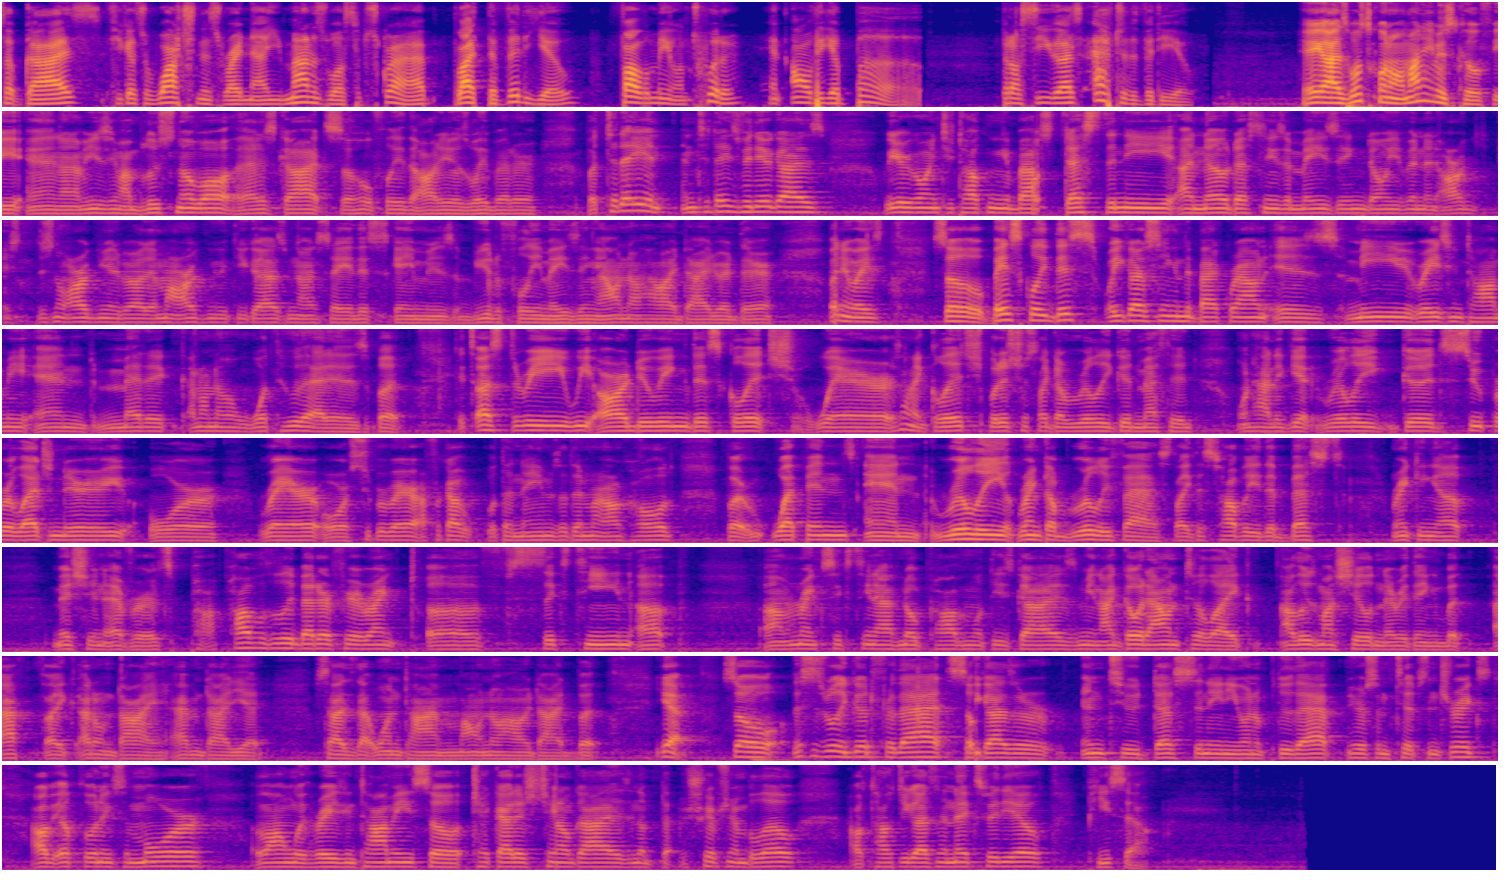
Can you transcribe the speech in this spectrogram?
What's up guys? If you guys are watching this right now, you might as well subscribe, like the video, follow me on Twitter, and all the above. But I'll see you guys after the video. Hey guys, what's going on? My name is Kofi, and I'm using my blue snowball that I just got, so hopefully the audio is way better. But today, in, in today's video, guys, we are going to talking about Destiny. I know Destiny is amazing. Don't even argue. There's no argument about it. I'm not arguing with you guys when I say this game is beautifully amazing. I don't know how I died right there. But anyways, so basically, this what you guys are seeing in the background is me raising Tommy and Medic. I don't know what who that is, but it's us three. We are doing this glitch where it's not a glitch, but it's just like a really good method on how to get really good super legendary or rare or super rare. I forgot what the names of them are called, but weapons and really rank up really fast. Like this is probably the best ranking up mission ever. It's probably better if you're ranked uh, 16 up. Um, rank 16, I have no problem with these guys. I mean, I go down to like I lose my shield and everything, but after, like I don't die. I haven't died yet. Besides that one time, I don't know how I died, but yeah. So this is really good for that. So if you guys are into Destiny and you want to do that, here's some tips and tricks. I'll be uploading some more along with Raising Tommy. So check out his channel, guys, in the description below. I'll talk to you guys in the next video. Peace out.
